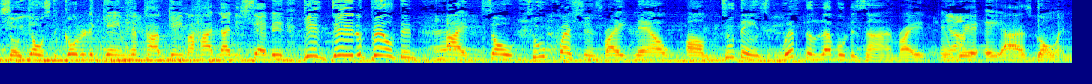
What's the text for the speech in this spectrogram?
So yo, it's the go to the game, hip hop game, a hot 97, Big D the building. Hey. All right, so two questions right now. Um, two things with the level design, right, and yeah. where AI is going.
